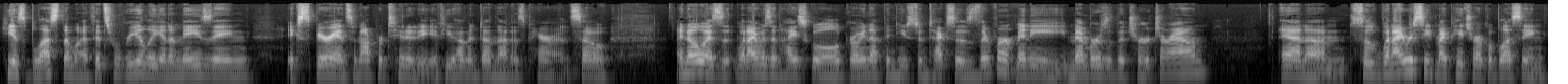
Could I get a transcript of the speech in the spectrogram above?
he has blessed them with. It's really an amazing experience and opportunity if you haven't done that as parents so i know as when i was in high school growing up in houston texas there weren't many members of the church around and um, so when I received my patriarchal blessing,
